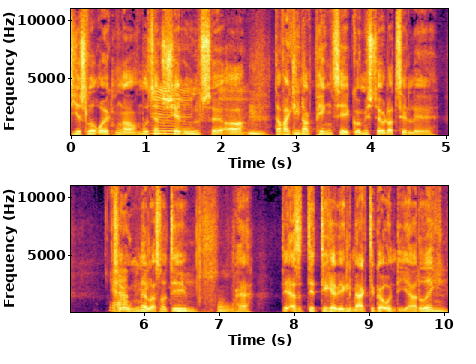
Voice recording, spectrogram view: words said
de har slået ryggen og modtaget Mm. social ydelse, og Mm. der var ikke lige nok penge til gummistøvler til, øh, Ja. til unge eller sådan noget. Det, mm. puha, det, altså, det, det kan jeg virkelig mærke, det gør ondt i hjertet, ikke? Mm.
